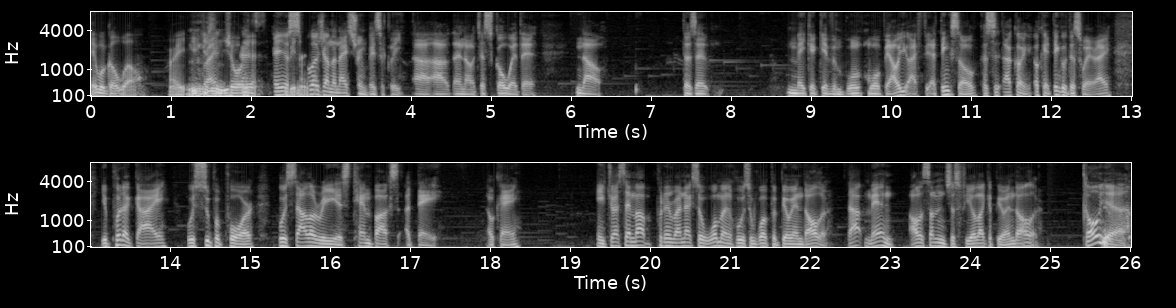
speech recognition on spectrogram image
it will go well, right? You just enjoy and, it. and you It'd nice. splurge on the nice drink, basically. Uh, uh, you know, just go with it. Now, does it make it give him more, more value? I, I think so. Because okay, okay, think of it this way, right? You put a guy who's super poor, whose salary is ten bucks a day, okay? You dress him up, put him right next to a woman who's worth a billion dollar. That man, all of a sudden, just feel like a billion dollar. Oh yeah.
